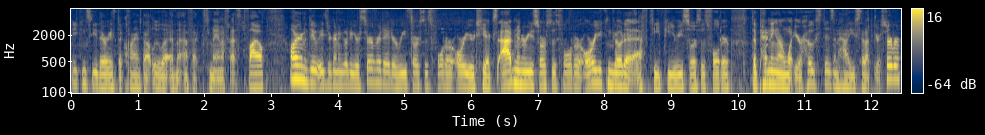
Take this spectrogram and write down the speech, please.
you can see there is the client.lua and the fx manifest file. All you're going to do is you're going to go to your server data resources folder or your txAdmin resources folder, or you can go to FTP resources folder depending on what your host is and how you set up your server.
